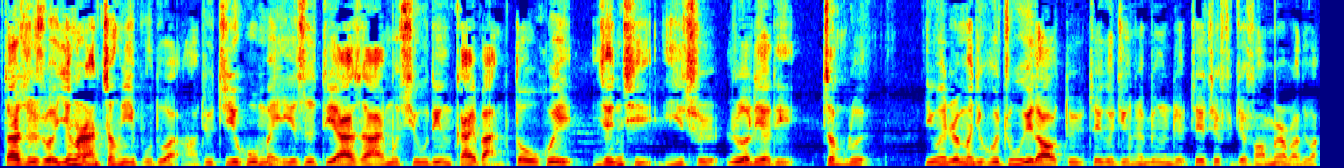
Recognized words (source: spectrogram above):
但是说仍然争议不断啊，就几乎每一次 DSM 修订改版都会引起一次热烈的争论。因为人们就会注意到，对这个精神病这这这这方面吧，对吧？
